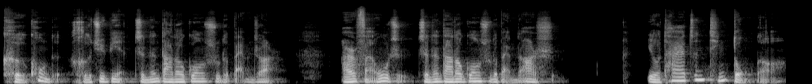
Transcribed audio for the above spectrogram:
可控的核聚变，只能达到光速的百分之二。而反物质只能达到光速的百分之二十。有，他还真挺懂的啊。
